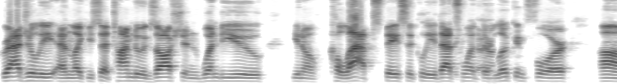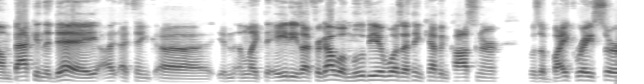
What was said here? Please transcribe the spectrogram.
gradually, and like you said, time to exhaustion. When do you you know collapse? Basically, that's what they're looking for. Um, back in the day, I, I think uh, in, in like the 80s, I forgot what movie it was. I think Kevin Costner was a bike racer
